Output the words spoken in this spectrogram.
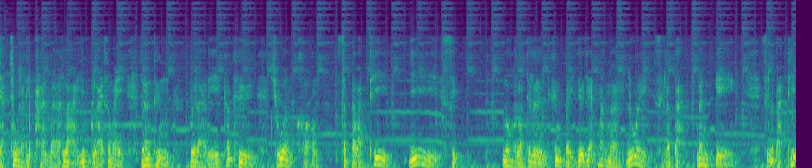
จากช่วงเวลาที่ผ่านมาหลายยุคหลายสมัยจนถึงเวลานี้ก็คือช่วงของศตวรรษที่ 20 โลกของเราเจริญขึ้นไปเยอะแยะมากมายด้วยศิลปะนั่นเอง ศิลปะที่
